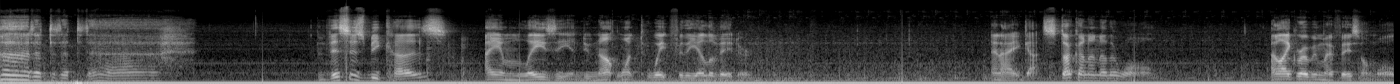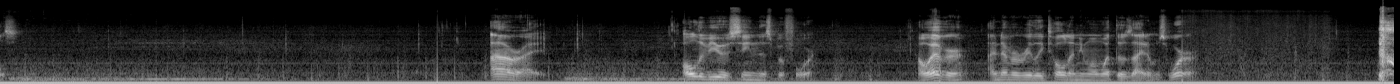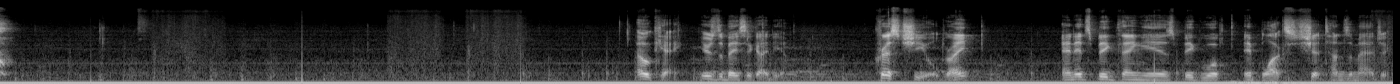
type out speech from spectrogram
this is because I am lazy and do not want to wait for the elevator. And I got stuck on another wall. I like rubbing my face on walls. Alright. All of you have seen this before. However, I've never really told anyone what those items were. Okay, here's the basic idea. Crest shield, right? And its big thing is big whoop, it blocks shit tons of magic.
